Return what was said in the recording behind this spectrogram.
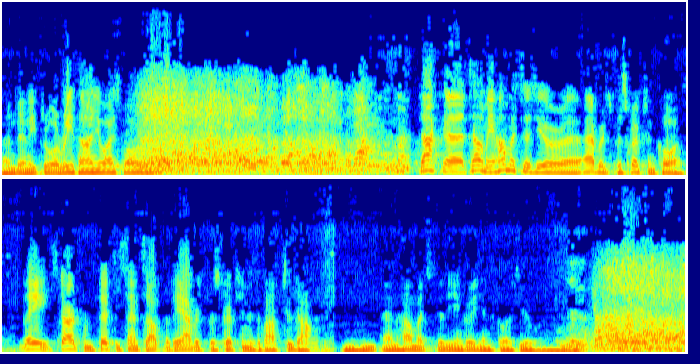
And then he threw a wreath on you, I suppose. Doc, uh, tell me, how much does your uh, average prescription cost? They start from 50 cents up, but the average prescription is about $2. hmm And how much do the ingredients cost you?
